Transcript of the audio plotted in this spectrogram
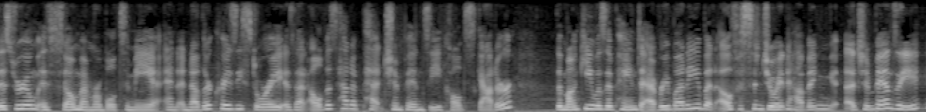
This room is so memorable to me, and another crazy story is that Elvis had a pet chimpanzee called Scatter. The monkey was a pain to everybody, but Elvis enjoyed having a chimpanzee.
